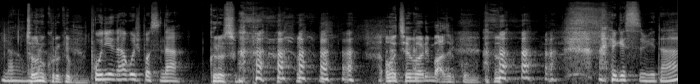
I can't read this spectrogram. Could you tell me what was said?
나 저는 그렇게 봅니다. 본인은 하고 싶었으나 그렇습니다. 아마 제 말이 맞을 겁니다. 알겠습니다.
